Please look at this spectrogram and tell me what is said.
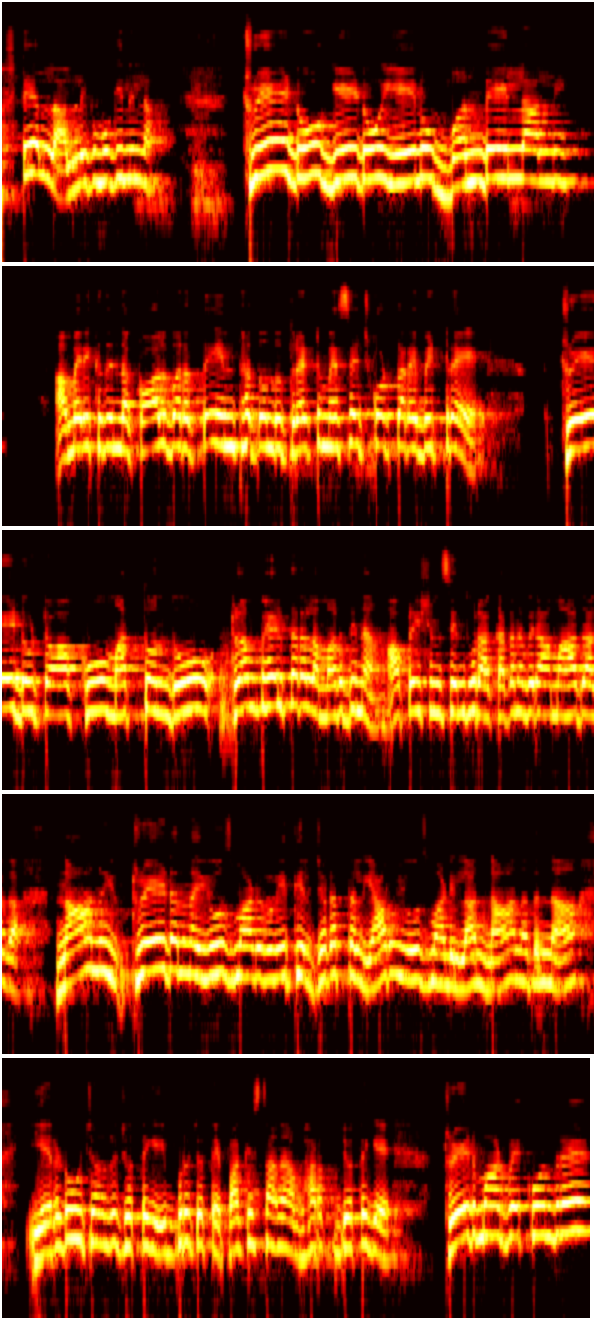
ಅಷ್ಟೇ ಅಲ್ಲ, ಅಲ್ಲಿಗೆ ಮುಗಿಲಿಲ್ಲ. ಟ್ರೇಡು ಗೀಡು ಏನು ಬಂದೇ ಇಲ್ಲ ಅಲ್ಲಿ. ಅಮೆರಿಕದಿಂದ ಕಾಲ್ ಬರುತ್ತೆ, ಇಂಥದ್ದೊಂದು ಥ್ರೆಟ್ ಮೆಸೇಜ್ ಕೊಡ್ತಾರೆ ಬಿಟ್ರೆ. ಟ್ರೇಡ್ ಟಾಕು ಮತ್ತೊಂದು. ಟ್ರಂಪ್ ಹೇಳ್ತಾರಲ್ಲ ಮರುದಿನ ಆಪರೇಷನ್ ಸಿಂಧೂರ ಕದನ ವಿರಾಮ ಆದಾಗ, ನಾನು ಟ್ರೇಡ್ ಅನ್ನ ಯೂಸ್ ಮಾಡಿರೋ ರೀತಿಯಲ್ಲಿ ಜಗತ್ತಲ್ಲಿ ಯಾರೂ ಯೂಸ್ ಮಾಡಿಲ್ಲ. ನಾನು ಅದನ್ನ ಎರಡೂ ಜನರ ಜೊತೆಗೆ ಇಬ್ಬರ ಜೊತೆ, ಪಾಕಿಸ್ತಾನ, ಭಾರತ ಜೊತೆಗೆ ಟ್ರೇಡ್ ಮಾಡಬೇಕು ಅಂದ್ರೆ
